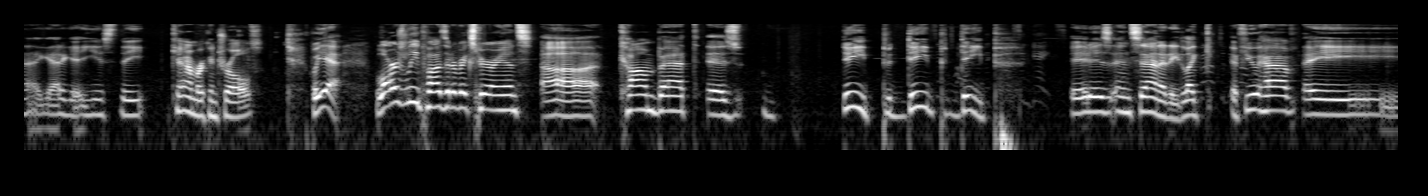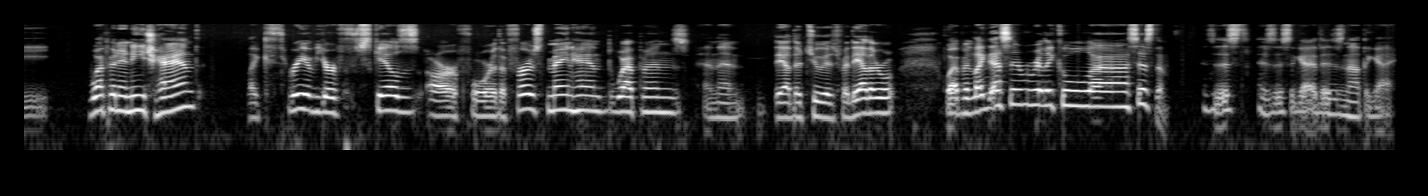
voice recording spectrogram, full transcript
I gotta get used to the camera controls. But yeah, largely positive experience. Uh, combat is deep, deep, deep. It is insanity. Like, if you have a weapon in each hand, like three of your skills are for the first main hand weapons, and then the other two is for the other weapon. Like that's a really cool uh, system. Is this is this the guy? This is not the guy.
